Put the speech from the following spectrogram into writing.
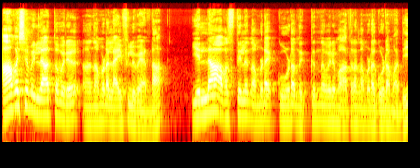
ആവശ്യമില്ലാത്തവർ നമ്മുടെ ലൈഫിൽ വേണ്ട. എല്ലാ അവസ്ഥയിലും നമ്മുടെ കൂടെ നിൽക്കുന്നവർ മാത്രം നമ്മുടെ കൂടെ മതി.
